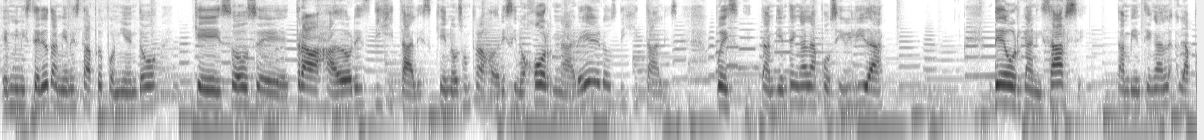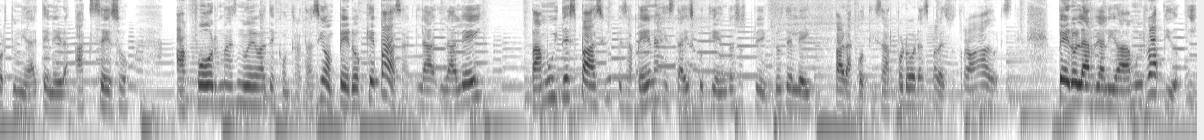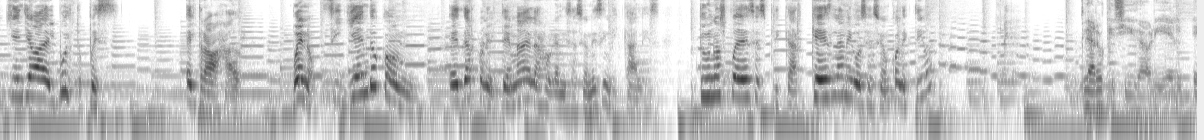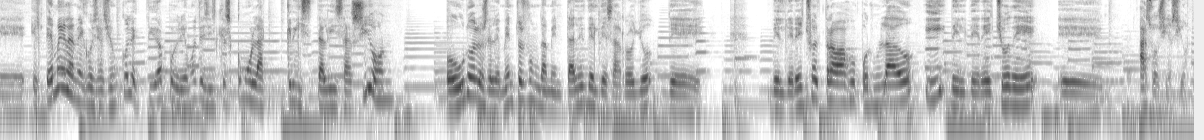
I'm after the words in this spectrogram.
El Ministerio también está proponiendo que esos eh, trabajadores digitales, que no son trabajadores sino jornaleros digitales, pues también tengan la posibilidad de organizarse, también tengan la oportunidad de tener acceso a formas nuevas de contratación. Pero ¿qué pasa? La, la ley va muy despacio, pues apenas está discutiendo esos proyectos de ley para cotizar por horas para esos trabajadores. Pero la realidad va muy rápido. ¿Y quién lleva del bulto? Pues el trabajador. Bueno, siguiendo con Edgar con el tema de las organizaciones sindicales, ¿tú nos puedes explicar qué es la negociación colectiva? Claro que sí, Gabriel. Eh, el tema de la negociación colectiva podríamos decir que es como la cristalización o uno de los elementos fundamentales del desarrollo de, del derecho al trabajo por un lado y del derecho de eh, asociación.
